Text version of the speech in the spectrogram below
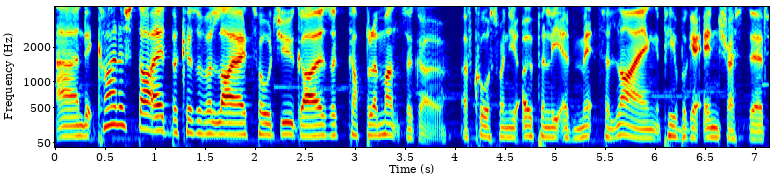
and it kind of started because of a lie I told you guys a couple of months ago. Of course, when you openly admit to lying, people get interested,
